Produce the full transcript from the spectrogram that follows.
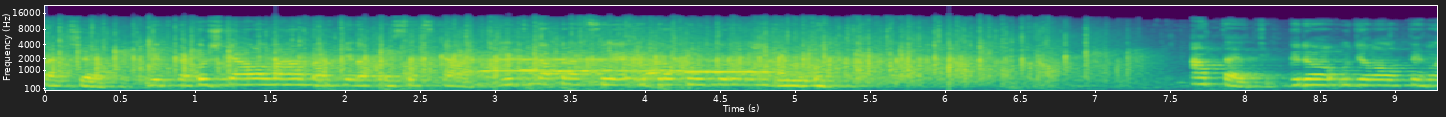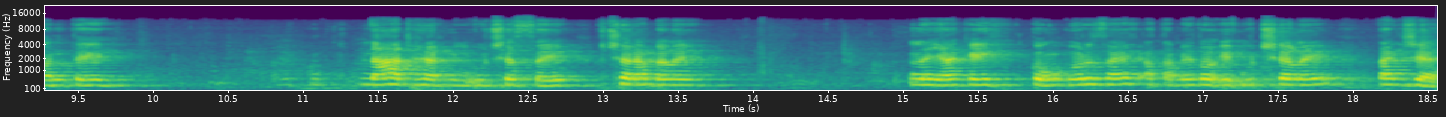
Takže Jitka Košťálová, Martina Prosecká. Jitka pracuje i pro kulturní dům. A teď, kdo udělal tyhle ty nádherný účesy? Včera byli na nějakých konkurzech a tam je to i učili. Takže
